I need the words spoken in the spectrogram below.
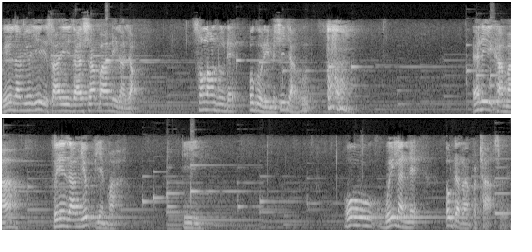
ဝေဒင်္ဇာမြို့ကြီးစာရေးစာရှားပါနေတာကြောင့်ဆုံးလောင်းလူတဲ့ပုဂ္ဂိုလ်တွေမရှိကြဘူး အဲ့ဒီအခါမှာဝေဒင်္ဇာမြို့ပြင်မှာဒီဟိုးဝေးလံတဲ့ဥတ္တရာပဋ္ဌဆိုတဲ့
